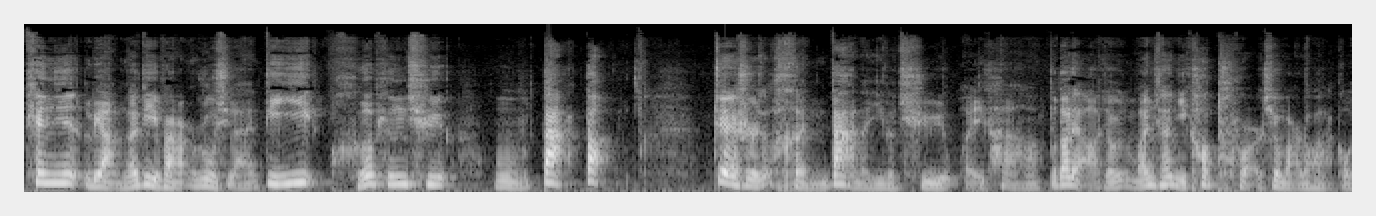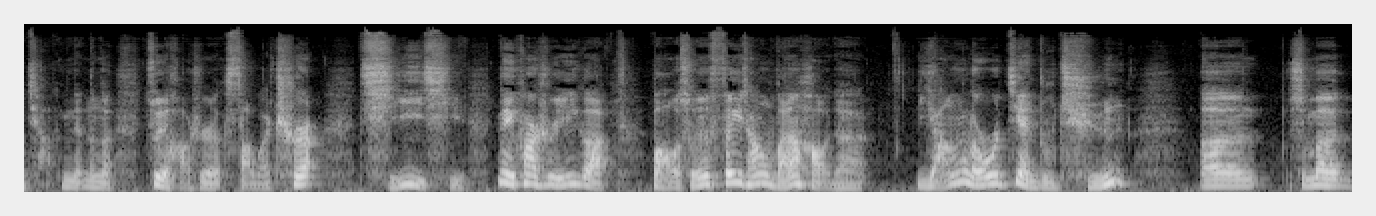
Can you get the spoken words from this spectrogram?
天津两个地方入选，第一和平区五大道。这是很大的一个区域，我一看啊，不得了，就完全你靠腿儿去玩的话够呛，你得弄个最好是扫个车骑一骑。那块是一个保存非常完好的洋楼建筑群，嗯，什么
